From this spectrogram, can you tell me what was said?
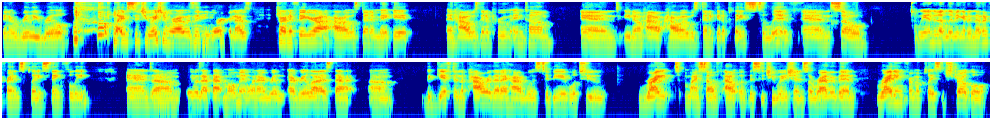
in a really real life situation where I was in New mm. York and I was trying to figure out how I was gonna make it and how I was gonna prove income and you know how how I was gonna get a place to live. And so we ended up living at another friend's place, thankfully. And mm. um, it was at that moment when I really I realized that um, the gift and the power that I had was to be able to write myself out of the situation. So rather than writing from a place of struggle,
